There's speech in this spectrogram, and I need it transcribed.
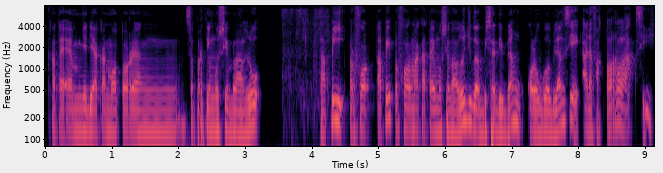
KTM menyediakan motor yang seperti musim lalu, tapi perfor tapi performa KTM musim lalu juga bisa dibilang, kalau gue bilang sih ada faktor luck sih.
